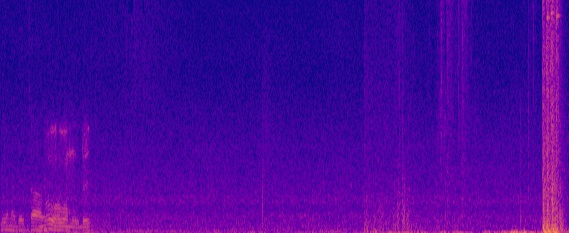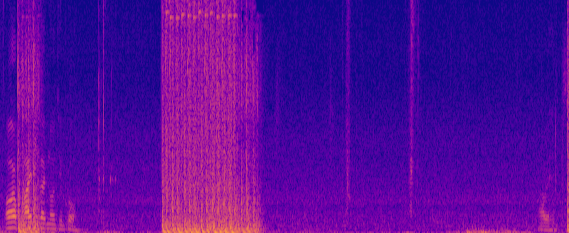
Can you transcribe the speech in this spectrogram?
બે ને બે ચાર બહુ હવામાં ઉડે અ ફાયરિંગ જ નથી બ્રો આવે છે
